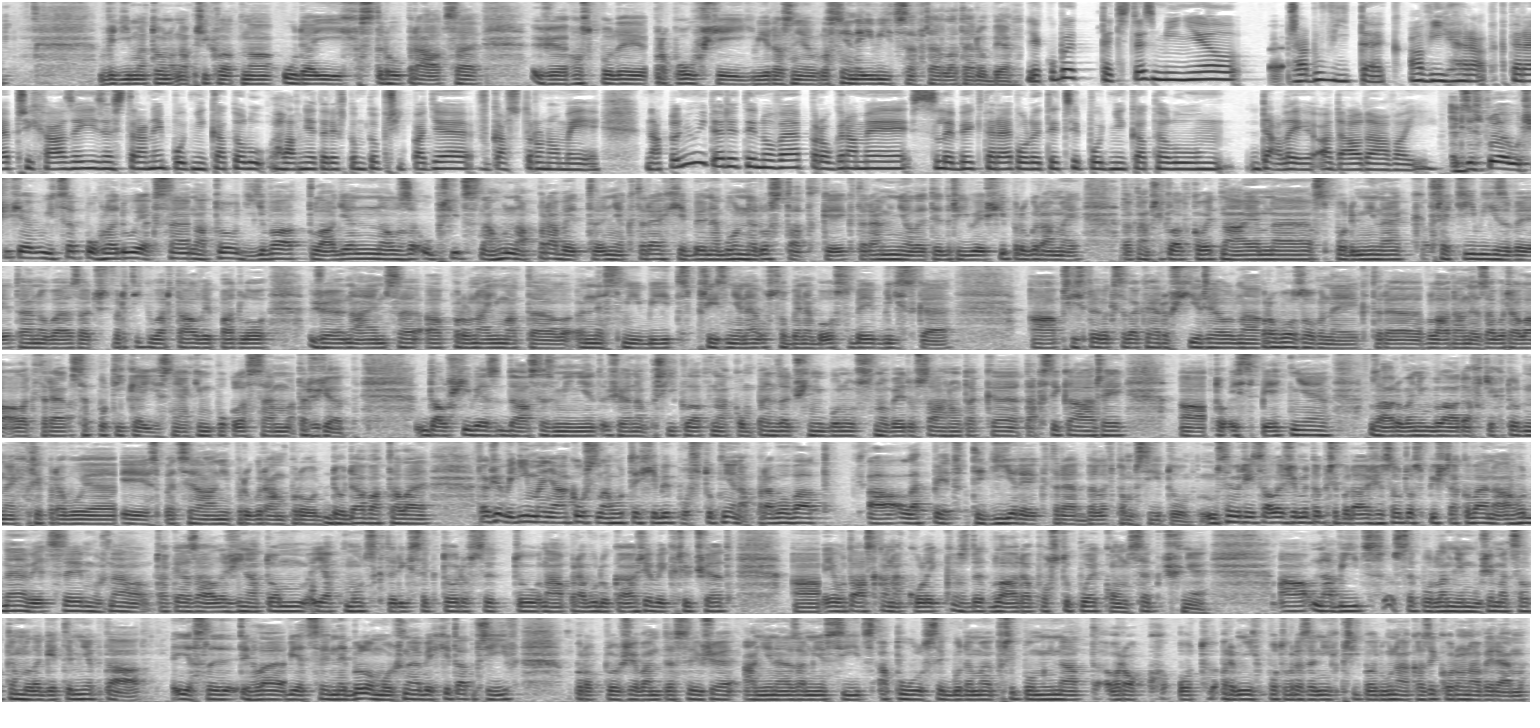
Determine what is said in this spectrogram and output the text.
vidíme to například například na údajích z trhu práce, že hospody propouštějí výrazně vlastně nejvíce v této době. Jakube, teď jste zmínil řadu výtek a výhrad, které přicházejí ze strany podnikatelů, hlavně tedy v tomto případě v gastronomii. Naplňují tedy ty nové programy sliby, které politici podnikatelům dali a dál dávají? Existuje určitě více pohledů, jak se na to dívat. Vládě nelze upřít snahu napravit některé chyby nebo nedostatky, které měly ty dřívější programy. Tak například COVID nájemné z podmínek třetí výzvy té nové za čtvrtý kvartál vypadlo, že nájemce a pronajímatel nesmí být být zpřízněné osoby nebo osoby blízké. A příspěvek se také rozšířil na provozovny, které vláda nezavřela, ale které se potýkají s nějakým poklesem tržeb. Další věc dá se zmínit, že například na kompenzační bonus nově dosáhnou také taxikáři a to i zpětně. Zároveň vláda v těchto dnech připravuje i speciální program pro dodavatele. Takže vidíme nějakou snahu ty chyby postupně napravovat a lepit ty díry, které byly v tom sítu. Musím říct ale, že mi to připadá, že jsou to spíš takové náhodné věci, možná také záleží na tom, jak moc který sektor si tu nápravu dokáže vykřičet a je otázka, nakolik zde vláda postupuje koncepčně. A navíc se podle mě můžeme celkem legitimně ptát, jestli tyhle věci nebylo možné vychytat dřív, protože vemte si, že ani ne za měsíc a půl si budeme připomínat rok od prvních potvrzených případů nákazy koronavirem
